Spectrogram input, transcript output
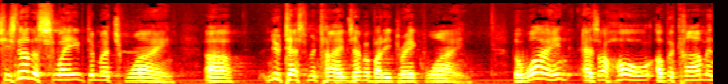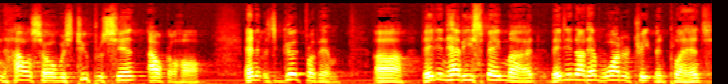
She's not a slave to much wine. Uh, New Testament times, everybody drank wine. The wine, as a whole, of the common household was 2% alcohol and it was good for them. Uh, they didn't have East Bay MUD, they did not have water treatment plants,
